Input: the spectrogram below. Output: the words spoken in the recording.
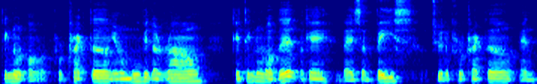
take note of a protractor, you know, move it around. Okay, take note of it. Okay, there is a base to the protractor and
